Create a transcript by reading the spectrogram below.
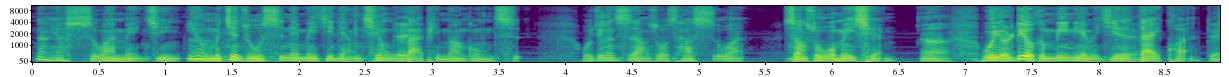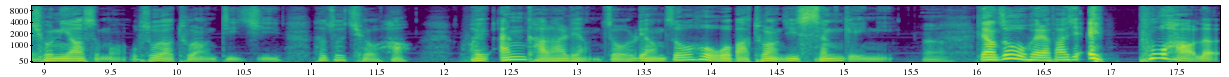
那要十万美金，因为我们建筑物室内面积两千五对百平方公尺，我就跟市长说差十万，市长说我没钱，嗯，我有六个 million 美金的贷款求你要什么？我说我要土壤地基，他说求好，回安卡拉两周，两周后我把土壤地升给你，嗯两周后回来发现，哎，铺好了，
